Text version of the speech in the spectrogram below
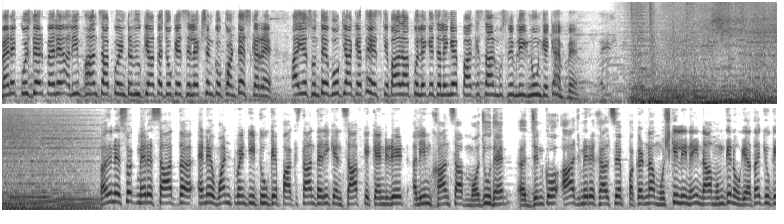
मैंने कुछ देर पहले अलीम खान साहब को इंटरव्यू किया था, जो कि सिलेक्शन को कॉन्टेस्ट कर रहे हैं। आइए सुनते हैं, वो क्या कहते हैं, इसके बाद आपको लेके चलेंगे पाकिस्तान मुस्लिम लीग नून के कैंप में। नाजिन इस वक्त मेरे साथ N A one twenty two के पाकिस्तान तहरीक इंसाफ के कैंडिडेट अलीम खान साहब मौजूद हैं जिनको आज मेरे ख्याल से पकड़ना मुश्किल ही नहीं, नामुमकिन हो गया था, क्योंकि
